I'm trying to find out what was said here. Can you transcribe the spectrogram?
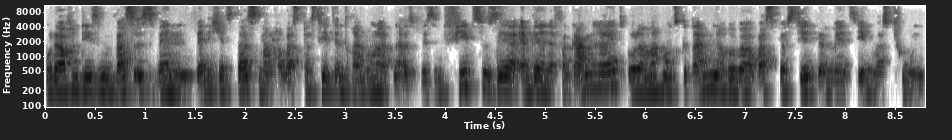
oder auch in diesem, was ist wenn? Wenn ich jetzt das mache, was passiert in drei Monaten? Also wir sind viel zu sehr entweder in der Vergangenheit oder machen uns Gedanken darüber, was passiert, wenn wir jetzt irgendwas tun.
